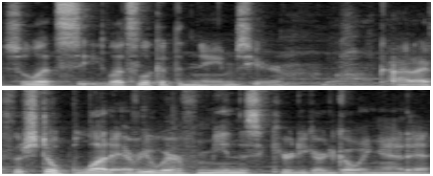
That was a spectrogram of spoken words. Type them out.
So let's see. Let's look at the names here. Oh, God, if there's still blood everywhere from me and the security guard going at it.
